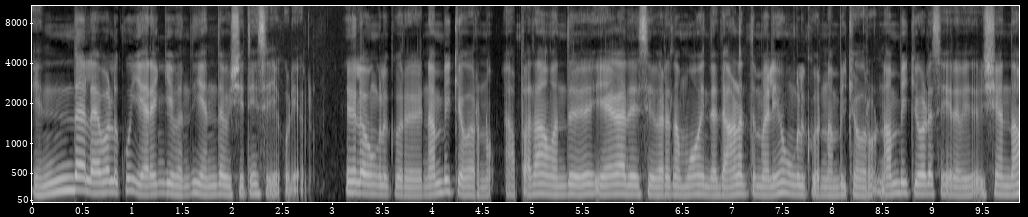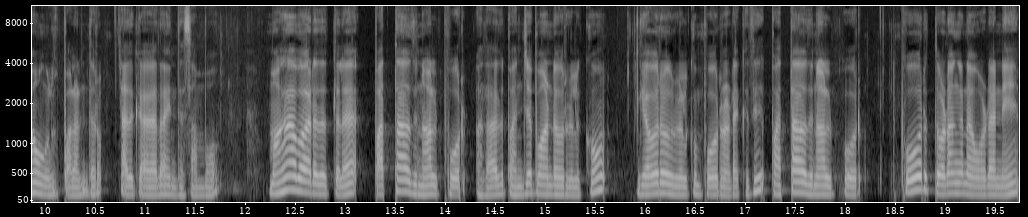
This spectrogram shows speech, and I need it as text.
எந்த லெவலுக்கும் இறங்கி வந்து எந்த விஷயத்தையும் செய்யக்கூடியவர். இதில் உங்களுக்கு ஒரு நம்பிக்கை வரணும். அப்போ தான் வந்து ஏகாதசி விரதமோ இந்த தானத்து மேலேயும் உங்களுக்கு ஒரு நம்பிக்கை வரும். நம்பிக்கையோடு செய்கிற விஷயந்தான் உங்களுக்கு பலன் தரும். அதுக்காக தான் இந்த சம்பவம். மகாபாரதத்தில் பத்தாவது நாள் போர் அதாவது பஞ்சபாண்டவர்களுக்கும் கௌரவர்களுக்கும் போர் நடக்குது. பத்தாவது நாள் போர். போர் தொடங்கின உடனே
